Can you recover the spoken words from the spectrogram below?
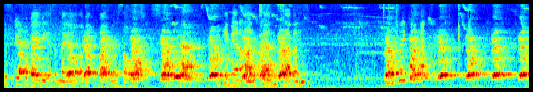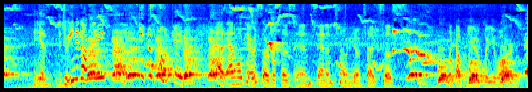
This beautiful baby is a male, about five years old. He came in on 10-7. Tree pumpkin? He is, did you eat it already? He is located at Animal Care Services in San Antonio, Texas. Look how beautiful you are.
